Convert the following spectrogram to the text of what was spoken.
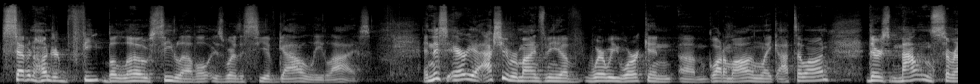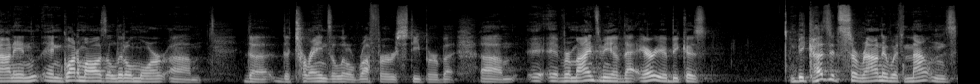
700 feet below sea level is where the Sea of Galilee lies. And this area actually reminds me of where we work in um, Guatemala and Lake Atitlan. There's mountains surrounding, and Guatemala is a little more. Um, the, the terrain's a little rougher, steeper, but um, it, it reminds me of that area because because it's surrounded with mountains,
